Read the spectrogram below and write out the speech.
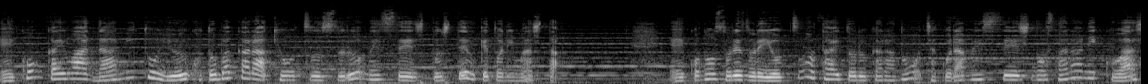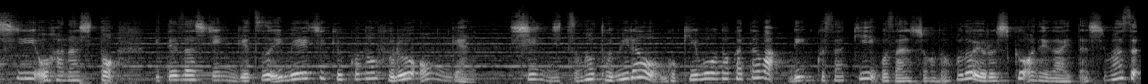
えー、今回は波という言葉から共通するメッセージとして受け取りましたえこのそれぞれ4つのタイトルからのチャクラメッセージのさらに詳しいお話と、伊手座新月イメージ曲のフル音源、真実の扉をご希望の方はリンク先ご参照のほどよろしくお願いいたします。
